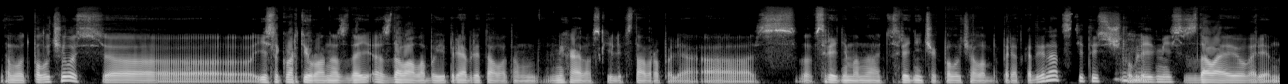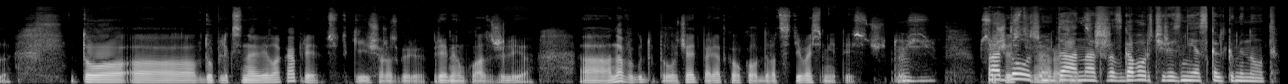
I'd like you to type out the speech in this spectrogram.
Вот, получилось, э, если квартиру она сдавала бы и приобретала там в Михайловске или в Ставрополе, а в среднем она, средний чек получала бы порядка 12 тысяч рублей в месяц, сдавая ее в аренду, то э, в дуплексе на Вилла Капри, все-таки, еще раз говорю, премиум класс жилье, а она выгоду получает порядка около 28 тысяч. То есть Продолжим, да, наш разговор через несколько минут.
